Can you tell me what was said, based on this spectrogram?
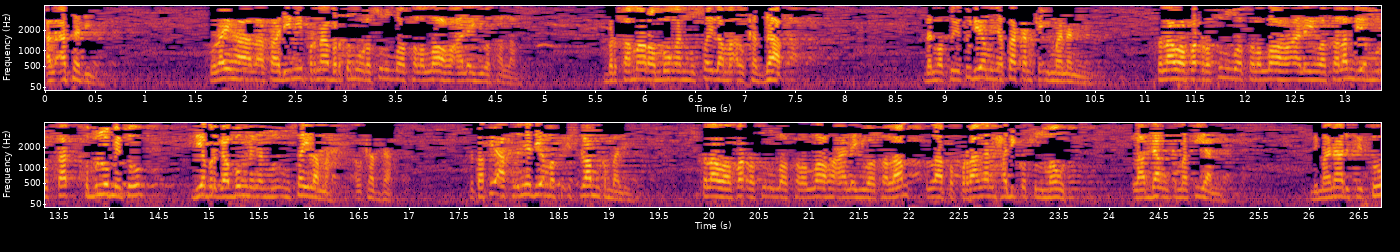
Al-Asadi. Sulaiha Al-Asadi ini pernah bertemu Rasulullah Sallallahu Alaihi Wasallam bersama rombongan Musailamah Al-Kadzab. Dan waktu itu dia menyatakan keimanannya. Setelah wafat Rasulullah Sallallahu Alaihi Wasallam dia murtad. Sebelum itu dia bergabung dengan Musailamah Al-Kadzab. Tetapi akhirnya dia masuk Islam kembali. Setelah wafat Rasulullah Sallallahu Alaihi Wasallam, setelah peperangan Hadikotul Maut, ladang kematian, di mana di situ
